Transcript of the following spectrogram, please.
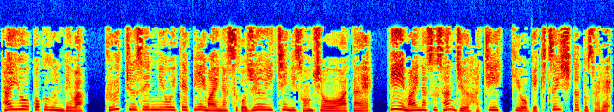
太陽国軍では空中戦において P-51 に損傷を与え、P-38 一機を撃墜したとされ、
